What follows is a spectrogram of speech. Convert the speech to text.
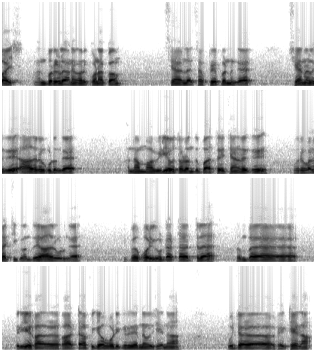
வாய்ஸ். நண்பர்கள் அனைவருக்கும் வணக்கம். சேனலை சப்ஸ்கிரைப் பண்ணுங்கள் சேனலுக்கு ஆதரவு கொடுங்க. நம்ம வீடியோவை தொடர்ந்து பார்த்து சேனலுக்கு ஒரு வளர்ச்சிக்கு வந்து ஆதரவு கொடுங்க. இப்போ கோழிக்கூட்ட வட்டாரத்தில் ரொம்ப பெரிய ஹாட் டாப்பிக்காக ஓடிக்கிறது என்ன விஷயம்னா பூஜா ஹெக்டே தான்.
